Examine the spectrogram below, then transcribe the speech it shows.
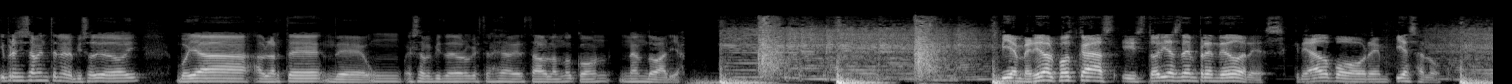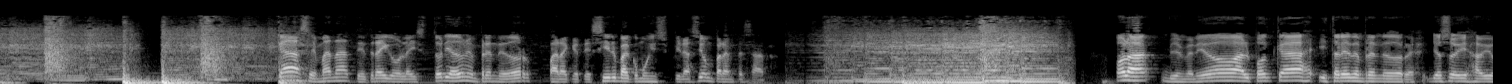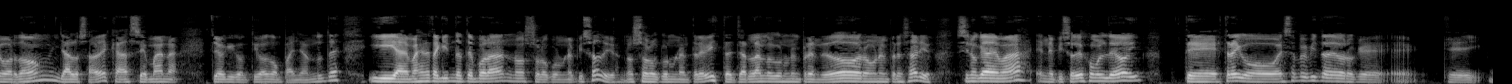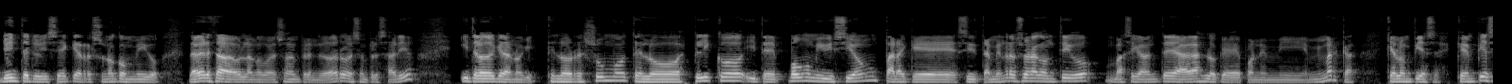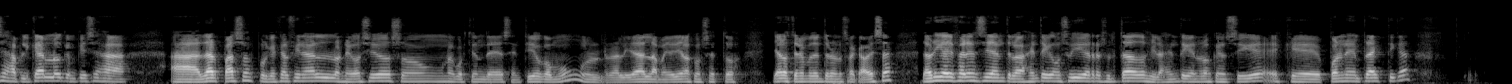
Y precisamente en el episodio de hoy voy a hablarte de esa pepita de oro que traje de haber estado hablando con Nando Arias. Bienvenido al podcast Historias de Emprendedores, creado por Empiésalo. Cada semana te traigo la historia de un emprendedor para que te sirva como inspiración para empezar. Hola, bienvenido al podcast Historias de Emprendedores. Yo soy Javi Bordón, ya lo sabes, cada semana estoy aquí contigo acompañándote y además en esta quinta temporada no solo con un episodio, no solo con una entrevista, charlando con un emprendedor o un empresario, sino que además en episodios como el de hoy te traigo esa pepita de oro que... Eh, que yo interioricé, que resonó conmigo de haber estado hablando con esos emprendedores o esos empresarios y te lo doy grano aquí. Te lo resumo, te lo explico y te pongo mi visión para que si también resuena contigo, básicamente hagas lo que pone en mi, en mi marca, que lo empieces, que empieces a aplicarlo, que empieces a, a dar pasos, porque es que al final los negocios son una cuestión de sentido común. En realidad, la mayoría de los conceptos ya los tenemos dentro de nuestra cabeza. La única diferencia entre la gente que consigue resultados y la gente que no los consigue es que ponen en práctica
